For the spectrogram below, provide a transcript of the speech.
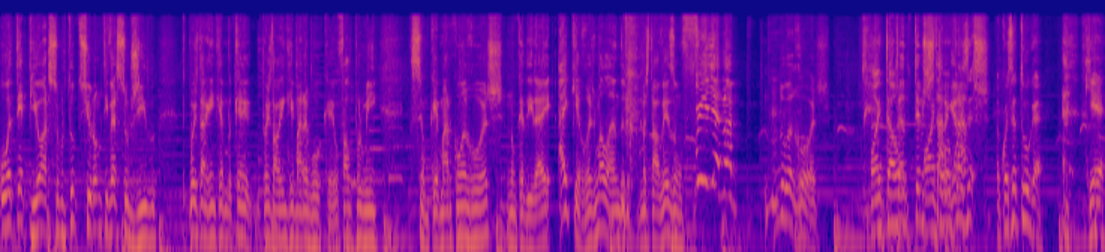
ou até pior, sobretudo se o nome tiver surgido depois de alguém, que- depois de alguém queimar a boca. Eu falo por mim que se eu me queimar com arroz, nunca direi, ai que arroz malandro, mas talvez um filha da do arroz. Ou então, Portanto, temos de então estar a, coisa, gratos. a coisa tuga, que é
